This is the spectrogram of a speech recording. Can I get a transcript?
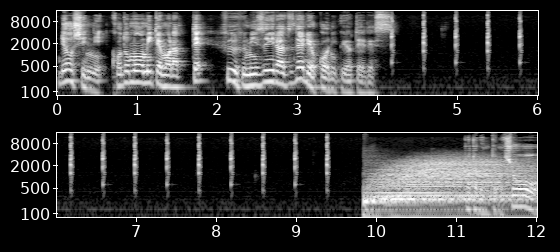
両親に子供を見てもらって夫婦水入らずで旅行に行く予定です。言葉見てみましょう。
